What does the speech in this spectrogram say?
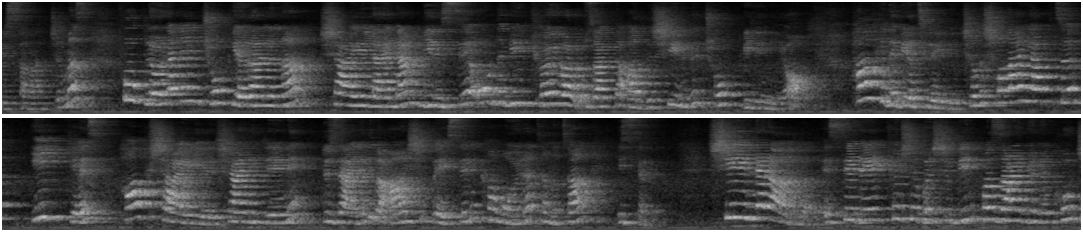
bir sanatçımız. Folklordan en çok yararlanan şairlerden birisi. Orada bir köy var uzakta adlı şiiri de çok biliniyor. Halk edebiyatıyla ilgili çalışmalar yaptı. İlk kez halk şairleri şenliklerini düzenledi ve Aşık Veysel'i kamuoyuna tanıtan isim. Şiirler adlı eseri Köşebaşı Bir Pazar Günü Koç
